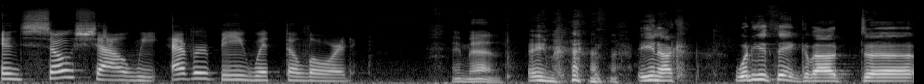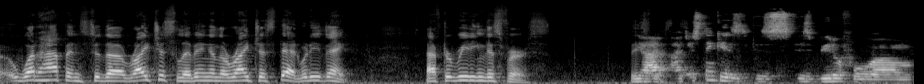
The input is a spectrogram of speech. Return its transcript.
and so shall we ever be with the Lord. Amen. Amen. Enoch, what do you think about uh, what happens to the righteous living and the righteous dead? What do you think after reading this verse? Yeah, verses? I, I just think is is is beautiful. Um,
